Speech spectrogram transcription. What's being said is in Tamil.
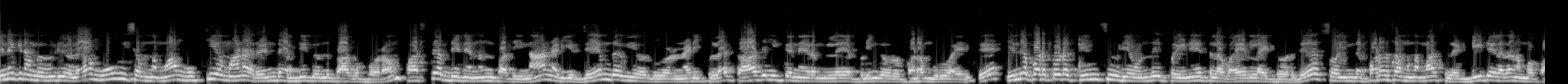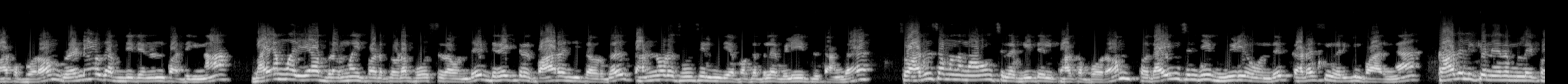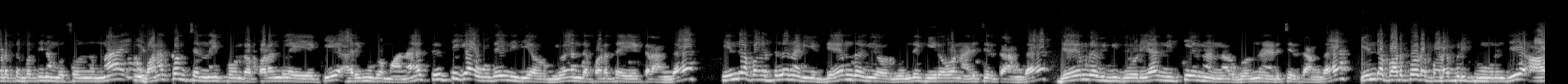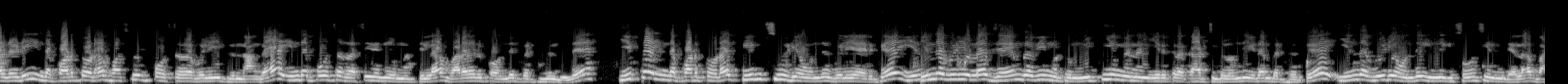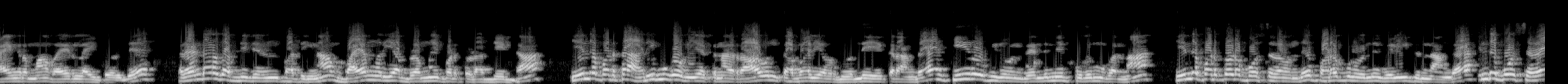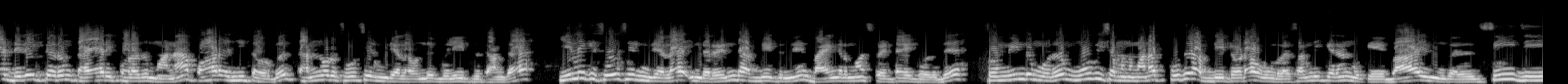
இன்னைக்கு நம்ம வீடியோல மூவி சம்பந்தமா முக்கியமான ரெண்டு அப்டேட் வந்து பார்க்க போறோம். ஃபர்ஸ்ட் அப்டேட் என்னன்னு பாத்தீங்கன்னா நடிகர் ஜெயம் ரவி அவர்களோட நடிப்புல காதலிக்க நேரம் இல்லை அப்படிங்கிற ஒரு படம் உருவாயிருக்கு. இந்த படத்தோட கிளிம்ஸ் வீடியோ வந்து இப்ப இணையத்துல வைரல் ஆயிட்டு வருது. சோ இந்த படம் சம்பந்தமா சில டீட்டெயில தான் நம்ம பார்க்க போறோம். ரெண்டாவது அப்டேட் என்னன்னு பாத்தீங்கன்னா பயமரியா பிரம்மை படத்தோட போஸ்டரை வந்து டிரெக்டர் பாரஞ்சித் அவர்கள் தன்னோட சோசியல் மீடியா பக்கத்துல வெளியிட்டிருக்காங்க. ஸோ அது சம்பந்தமாவும் சில டீட்டெயில் பார்க்க போறோம். ஸோ தயவு செஞ்சு வீடியோ வந்து கடைசி வரைக்கும் பாருங்க. காதலிக்க நேரமில்லை படத்தை பத்தி நம்ம சொல்லணும்னா வணக்கம் சென்னை போன்ற படங்களை இயக்கி அறிமுகமான கிருத்திகா உதயநிதி அவர்கள் இந்த படத்தை இயக்குறாங்க. இந்த படத்துல நடிகர் ஜெயம் ரவி அவர்கள் வந்து ஹீரோவா நடிச்சிருக்காங்க. ஜெயம் ரவிக்கு ஜோடியா நித்யமேனன் அவர்கள் வந்து நடிச்சிருக்காங்க. இந்த படத்தோட படப்பிடிப்பு முடிஞ்சு ஆல்ரெடி இந்த படத்தோட ஃபர்ஸ்ட் லுக் போஸ்டரை வெளியிட்டு இருந்தாங்க இந்த போஸ்டர் ரசிகர்கள் மத்தியில வரவேற்பை வந்து பெற்றிருந்தது. இப்ப இந்த படத்தோட கிளிம்ஸ் வீடியோ வந்து வெளியாயிருக்கு. இந்த வீடியோல ஜெயம் ரவி மற்றும் நித்யமேனன் இருக்கிற காட்சிகள் வந்து இடம்பெற்றிருக்கு. இந்த வீடியோ வந்து இன்னைக்கு சோசியல் மீடியால பயங்கரமா வைரல் ஆயிட்டு வருது ரெண்டாவது அப்டேட் என்னன்னு பாத்தீங்கன்னா பயமரியா பிரம்மை படத்தோட அப்டேட் தான். இந்த படத்தை அறிமுக இயக்குனர் ராகுல் கபாலி அவர்கள் வந்து இயக்குறாங்க. ஹீரோ ஹீரோயின் ரெண்டுமே புதுமுகம் தான் இந்த படத்தோட போஸ்டரை வந்து படக்குழு வந்து வெளியிட்டு இருந்தாங்க இந்த போஸ்டரை டிரெக்டரும் தயாரிப்பாளருமான பா. ரஞ்சித் அவர்கள் தன்னோட சோசியல் மீடியால வந்து வெளியிட்டு இருக்காங்க இன்னைக்கு சோசியல் மீடியால இந்த ரெண்டு அப்டேட்டுமே பயங்கரமா ஸ்ப்ரெட் ஆயிட்டு வருது. ஸோ மீண்டும் ஒரு மூவி சம்பந்தமான புது அப்டேட்டோட உங்களை சந்திக்கிறேன். ஓகே பாய் உங்கள் சிஜி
